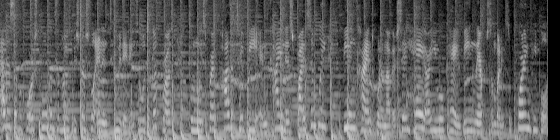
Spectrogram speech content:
As I said before, school can sometimes be stressful and intimidating, so it's good for us when we spread positivity and kindness by simply being kind to one another, saying, hey, are you okay? Being there for somebody, supporting people,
